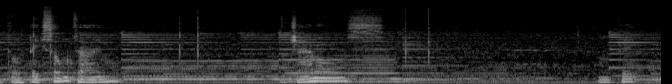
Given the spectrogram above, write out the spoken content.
it will take some time. Channels. Okay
